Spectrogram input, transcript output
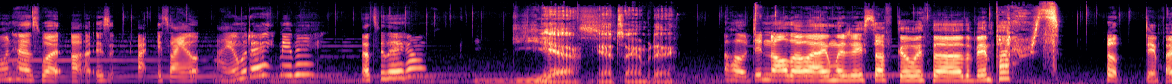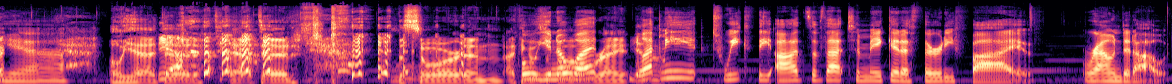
No one has what? Uh, is it? Uh, it's Io- Iomedae, maybe? That's who they have? Yes. Yeah, yeah, it's Iomedae. Oh, didn't all the Iomedae stuff go with uh, the vampires? oh, vampire. Yeah. Oh yeah, it did. Yeah, it did. The sword and I think. Oh, you the know bow, what? Right. Let me tweak the odds of that to make it a 35. Round it out.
